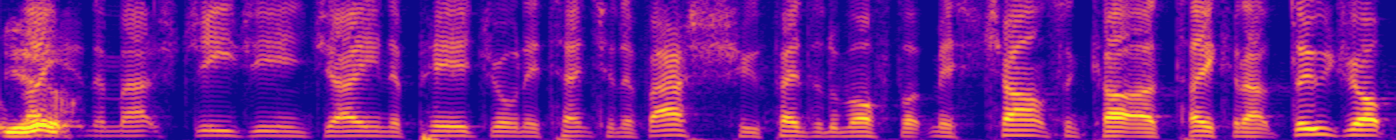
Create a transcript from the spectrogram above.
Yeah. Late in the match, Gigi and Jayne appeared, drawing the attention of Ash, who fended them off but missed chance, and Carter taken out Doudrop.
